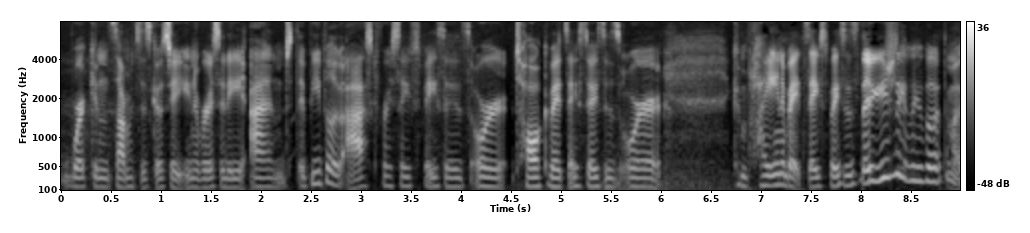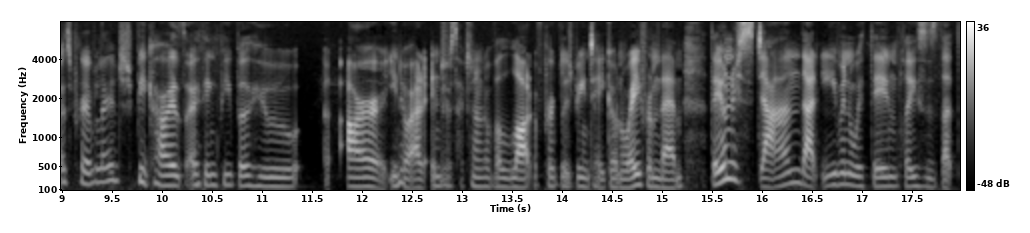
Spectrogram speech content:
work in San Francisco State University and the people who ask for safe spaces or talk about safe spaces or complain about safe spaces, they're usually the people with the most privilege because I think people who are, you know, at an intersection of a lot of privilege being taken away from them, they understand that even within places that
